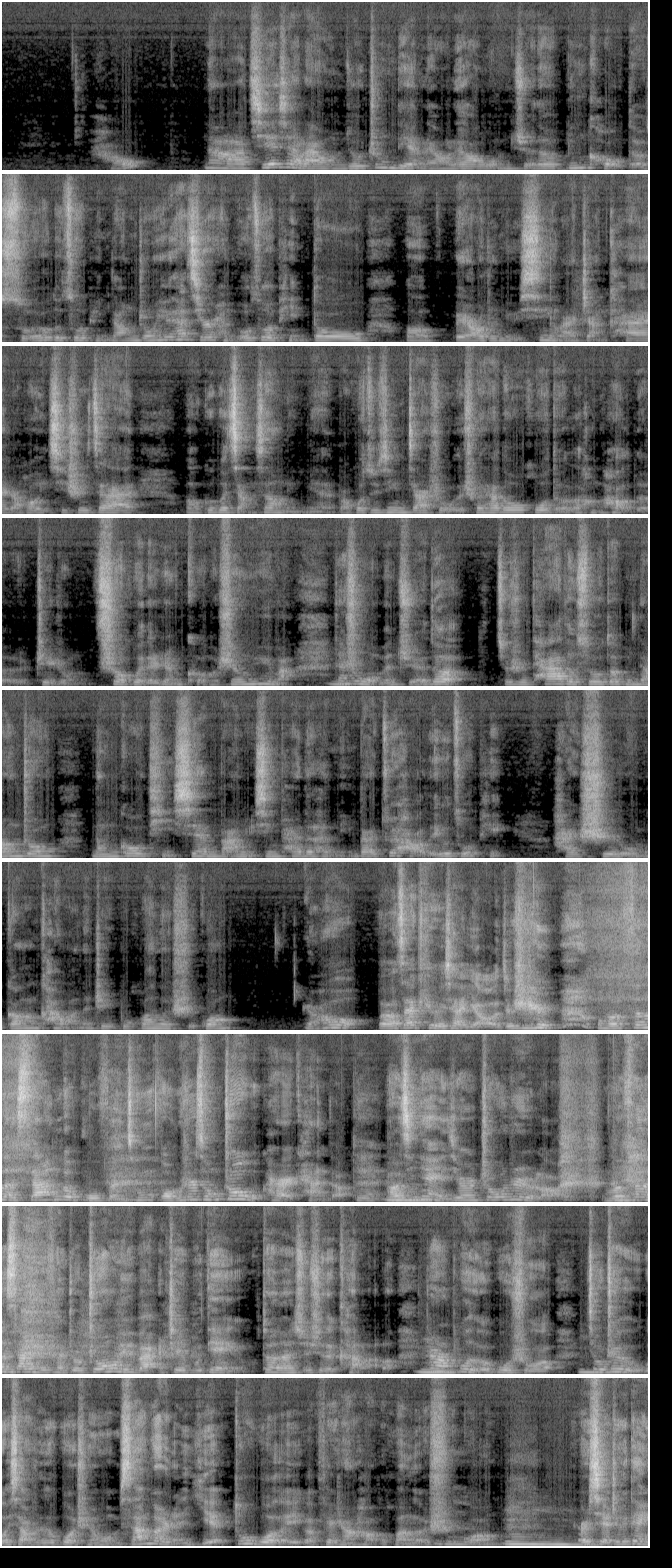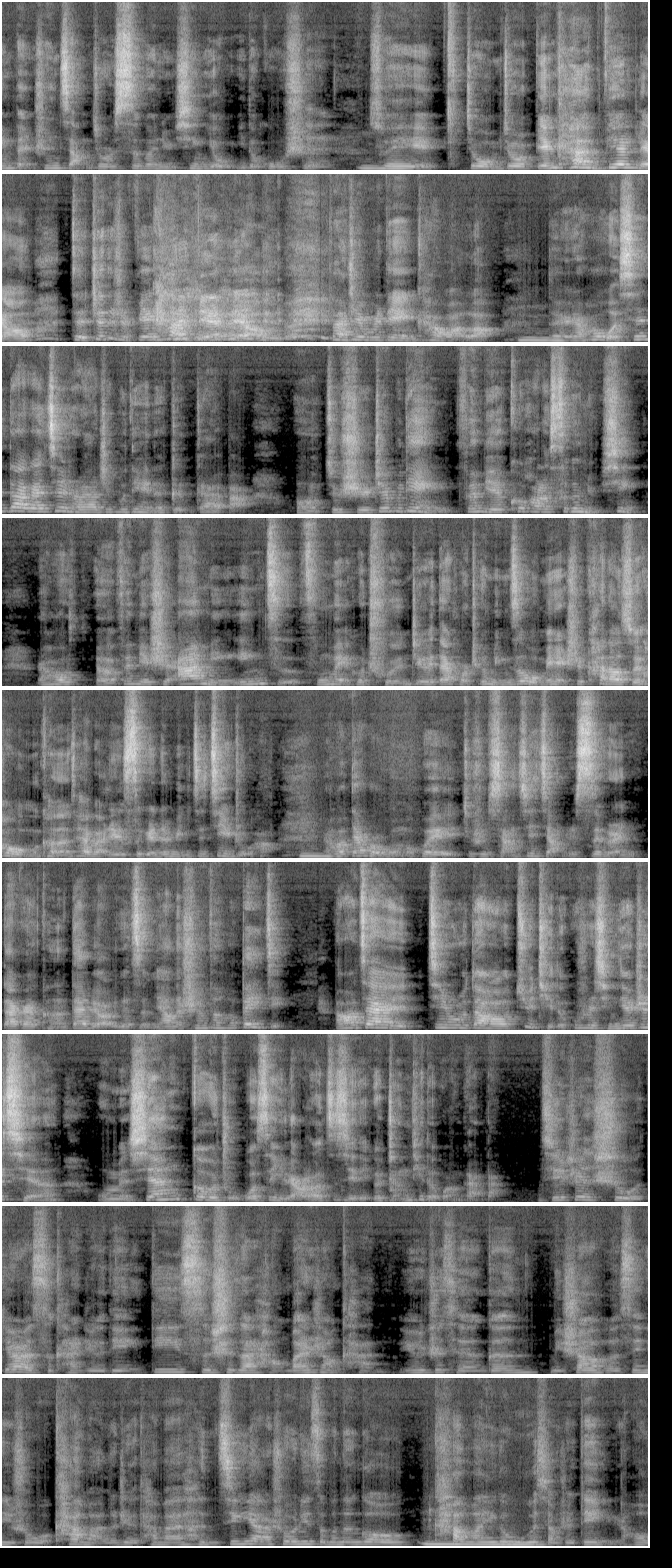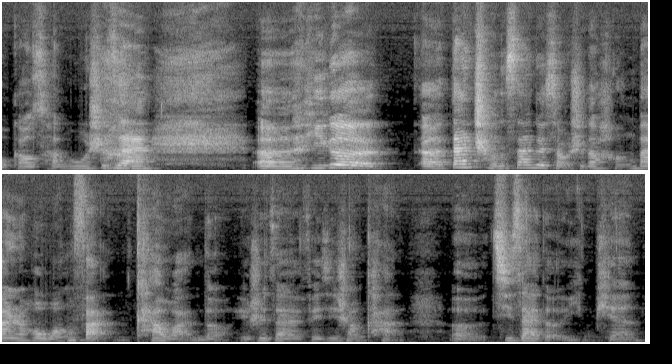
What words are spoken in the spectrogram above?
好，那接下来我们就重点聊聊我们觉得冰口的所有的作品当中，因为他其实很多作品都呃围绕着女性来展开，然后其实在呃各个奖项里面，包括最近驾驶我的车，他都获得了很好的这种社会的认可和声誉嘛。但是我们觉得，就是他的所有作品当中，能够体现把女性拍得很明白最好的一个作品，还是我们刚刚看完的这部《欢乐时光》。然后我要再 Q 一下瑶，就是 我们分了三个部分，从我们是从周五开始看的，对然后今天已经是周日了，我们分了三个部分，就终于把这部电影断断续续的看完了。但是不得不说，就这五个小时的过程，我们三个人也度过了一个非常好的欢乐时光。嗯，而且这个电影本身讲的就是四个女性友谊的故事，对，所以就我们就边看边聊，对，真的是边看边聊，把这部电影看完了。嗯，对，然后我先大概介绍一下这部电影的梗概吧。嗯，就是这部电影分别刻画了四个女性，然后呃，分别是阿明、英子、福美和纯。这个待会儿这个名字我们也是看到最后，我们可能才把这四个人的名字记住哈。嗯，然后待会儿我们会就是详细讲这四个人大概可能代表一个怎么样的身份和背景。然后在进入到具体的故事情节之前，我们先各位主播自己聊聊自己的一个整体的观感吧。其实这是我第二次看这个电影，第一次是在航班上看的，因为之前跟 Michelle 和 Cindy 说我看完了这个，他们还很惊讶，说你怎么能够看完一个五个小时电影？然后我告诉他们，我是在 呃一个呃单程三个小时的航班，然后往返看完的，也是在飞机上看呃机载的影片。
